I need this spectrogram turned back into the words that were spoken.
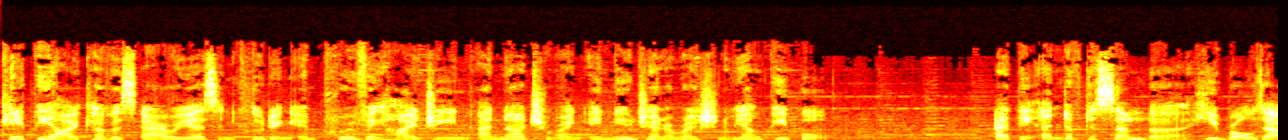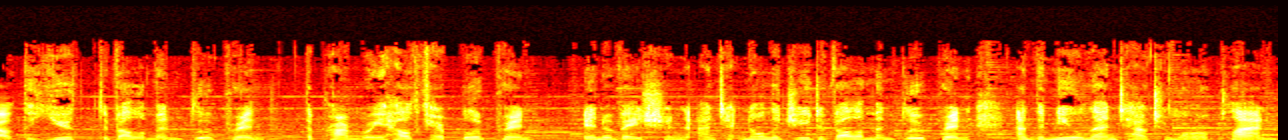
KPI covers areas including improving hygiene and nurturing a new generation of young people. At the end of December, he rolled out the Youth Development Blueprint, the Primary Healthcare Blueprint, Innovation and Technology Development Blueprint, and the new Lantau Tomorrow Plan.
